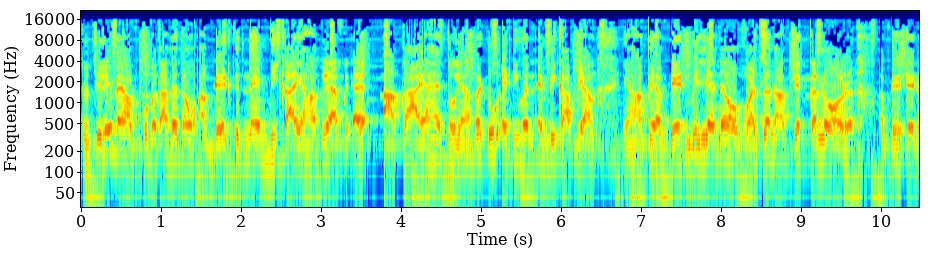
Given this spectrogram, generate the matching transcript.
तो चलिए मैं आपको बता देता हूँ अपडेट कितने एमबी का यहाँ पे आप, आपका आया है। तो यहाँ पे 281 एमबी का आप यहाँ पे अपडेट मिल जाता है और वर्जन आप चेक कर लो और अपडेटेड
